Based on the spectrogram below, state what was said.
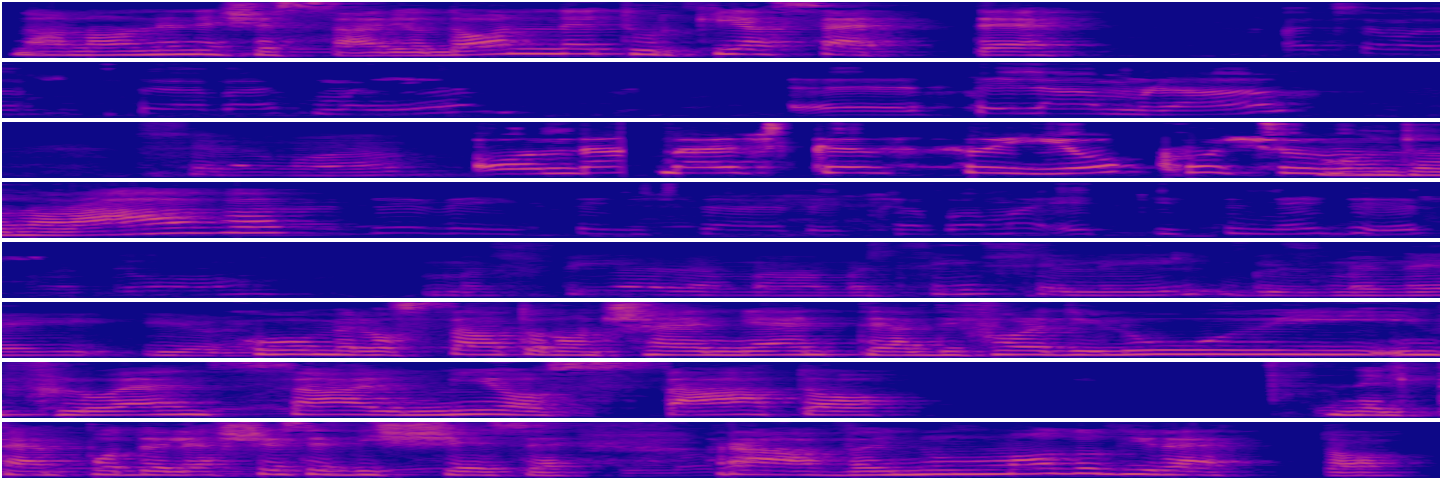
No, non è necessario. Donne, Turchia 7. Selam Rav. Ondan başkası yok koşullarda Buongiorno Rav. ve yükselişlerde çabama etkisi nedir? Come lo Stato non c'è niente al di fuori di lui, influenza il mio Stato nel tempo delle ascese e discese. Rav, in un modo diretto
